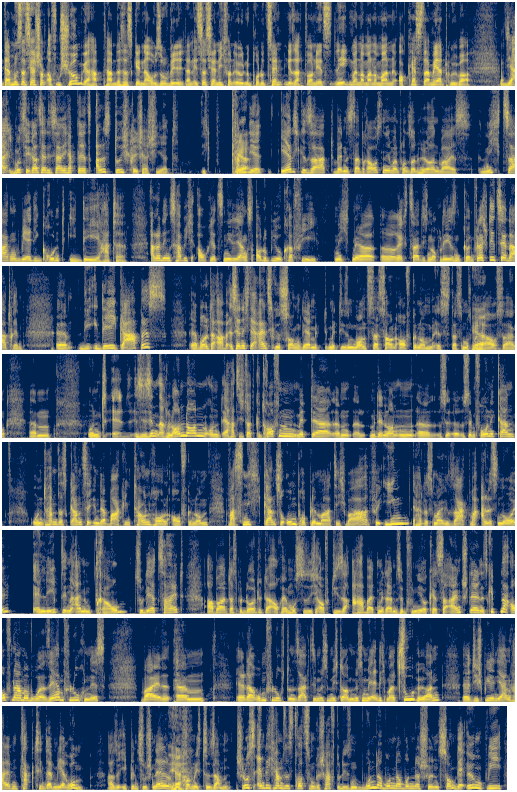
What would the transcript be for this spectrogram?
Dann muss das ja schon auf dem Schirm gehabt haben, dass es genau so will. Dann ist das ja nicht von irgendeinem Produzenten gesagt worden, jetzt legen wir nochmal noch mal ein Orchester mehr drüber. Ja, ich muss dir ganz ehrlich sagen, ich habe da jetzt alles durchrecherchiert. Ich kann Ja. dir ehrlich gesagt, wenn es da draußen jemand von unseren Hörern weiß, nicht sagen, wer die Grundidee hatte. Allerdings habe ich auch jetzt Neil Youngs Autobiografie nicht mehr äh, rechtzeitig noch lesen können. Vielleicht steht es ja da drin. Ähm, die Idee gab es. Er wollte aber, ist ja nicht der einzige Song, der mit, mit diesem Monster-Sound aufgenommen ist. Das muss man Ja. ja, auch sagen. Ähm, und äh, sie sind nach London und er hat sich dort getroffen mit der ähm, äh, mit den London äh, äh, Symphonikern und haben das Ganze in der Barking Town Hall aufgenommen, was nicht ganz so unproblematisch war für ihn. Er hat es mal gesagt, war alles neu. Er lebte in einem Traum zu der Zeit, aber das bedeutete auch, er musste sich auf diese Arbeit mit einem Symphonieorchester einstellen. Es gibt eine Aufnahme, wo er sehr am Fluchen ist, weil ähm, er da rumflucht und sagt, Sie müssen mich doch, müssen mir endlich mal zuhören. Äh, die spielen ja einen halben Takt hinter mir rum. Also ich bin zu schnell und Ja. wir kommen nicht zusammen. Schlussendlich haben sie es trotzdem geschafft und diesen wunder, wunder, wunderschönen Song, der irgendwie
